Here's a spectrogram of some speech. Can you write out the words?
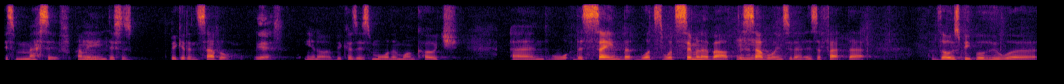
it's massive. I mean, Mm. this is bigger than Savile. yes. You know, because it's more than one coach, and w- the same. But what's what's similar about the Mhm. Savile incident is the fact that those people who were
